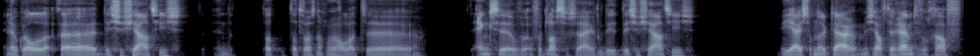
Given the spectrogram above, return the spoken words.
En ook wel uh, dissociaties. En dat, dat was nog wel het, uh, het engste of, of, het lastigste eigenlijk, dissociaties. Maar juist omdat ik daar mezelf de ruimte voor gaf,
